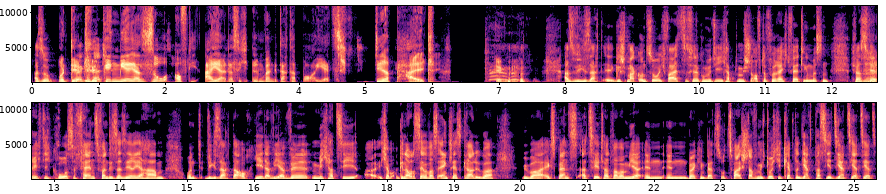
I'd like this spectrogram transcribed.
Also, und der Breaking Typ Bad ging mir ja so auf die Eier, dass ich irgendwann gedacht habe, boah, jetzt stirb halt. Irgendwie. Also wie gesagt, äh, Geschmack und so, ich weiß, dass wir in der Community, ich habe mich schon oft dafür rechtfertigen müssen. Ich weiß, dass mhm. wir richtig große Fans von dieser Serie haben und wie gesagt, da auch jeder wie er will. Mich hat sie, äh, ich habe genau dasselbe, was Enkles gerade über über Expense erzählt hat, war bei mir in in Breaking Bad so. Zwei Staffeln mich durchgekämpft und jetzt passiert's, jetzt, jetzt, jetzt.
